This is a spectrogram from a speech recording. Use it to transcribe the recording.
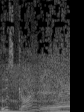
Who's guy?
